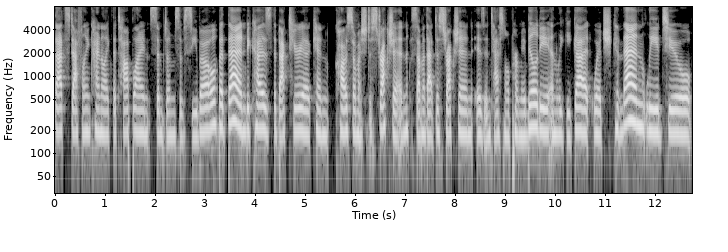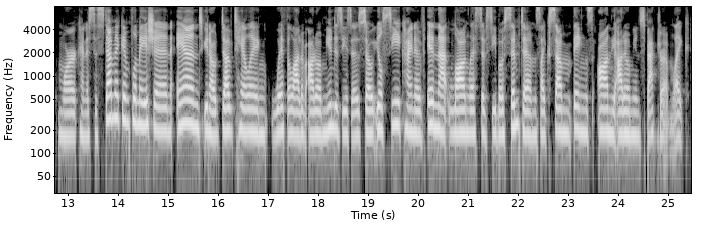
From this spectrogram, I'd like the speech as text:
that's definitely kind of like the top line symptoms of SIBO. But then because the bacteria can cause so much destruction, some of that destruction is intestinal permeability and leaky gut, which can then lead to more kind of systemic inflammation and, you know, dovetailing with a lot of autoimmune diseases. So you'll see kind of in that long list of SIBO symptoms, like some things on the autoimmune spectrum, like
